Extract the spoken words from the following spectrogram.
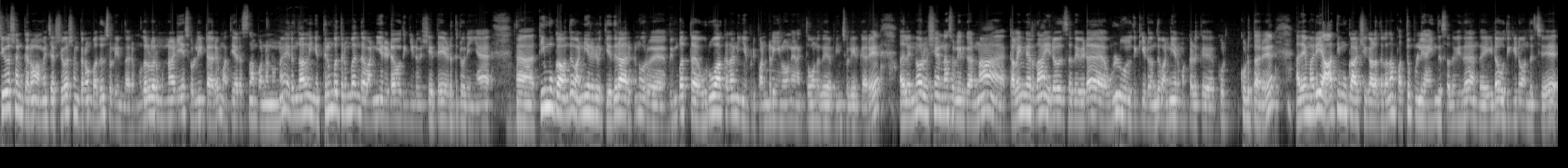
சிவசங்கரும் அமைச்சர் சிவசங்கரும் பதில் சொல்லியிருந்தாரு. முதல்வர் முன்னாடியே சொல்லிட்டாரு மத்திய அரசு தான் பண்ணணும்னு. இருந்தாலும் நீங்க திரும்ப திரும்ப இந்த வன்னியர் இடஒதுக்கீடு விஷயத்தையே எடுத்துட்டு வரீங்க. திமுக வந்து வன்னியர்களுக்கு எதிராக இருக்குன்னு ஒரு பிம்பத்தை உருவாக்க தான் நீங்க இப்படி பண்றீங்களோன்னு எனக்கு தோணுது அப்படின்னு சொல்லியிருக்காரு. அதுல இன்னொரு விஷயம் என்ன சொல்லியிருக்காருன்னா கலைஞர் தான் இருபது சதவீத உள் ஒதுக்கீடு வந்து வன்னியர் மக்களுக்கு குடுத்- கொடுத்தாரு. அதே மாதிரி அதிமுக ஆட்சி காலத்துல தான் பத்து புள்ளி ஐந்து சதவீத அந்த இடஒதுக்கீடு வந்துச்சு.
